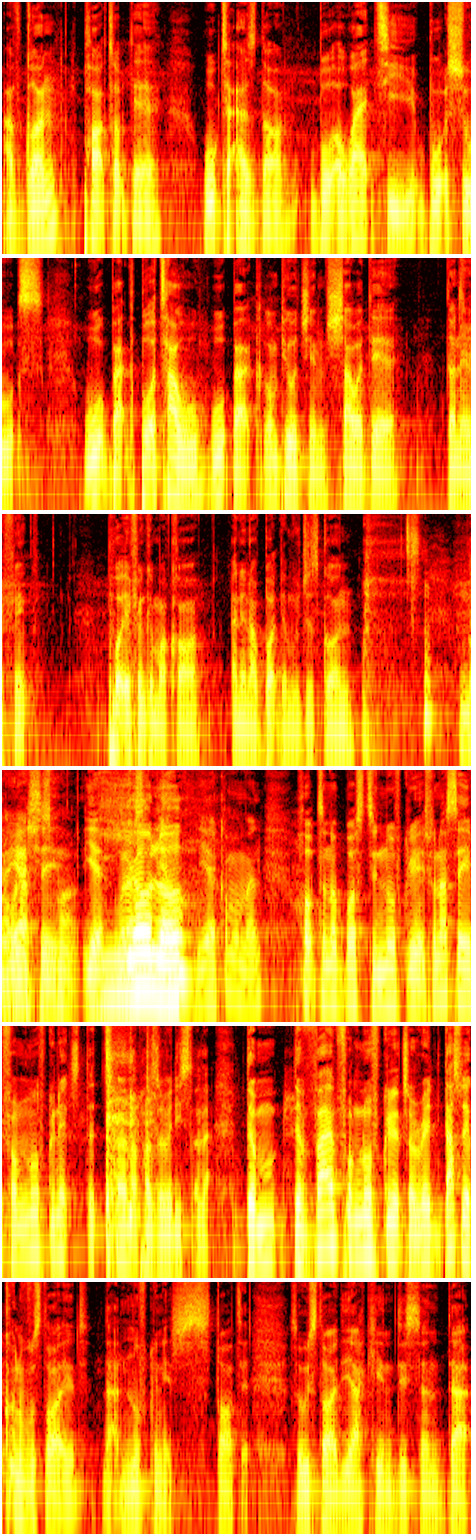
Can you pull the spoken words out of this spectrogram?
I've gone, parked up there, walked to Asda, bought a white tee, bought shorts, walked back, bought a towel, walked back, gone pure gym, showered there, done everything, put everything in my car, and then I've bought them. We've just gone. No, But you're when I say, smart. yeah, when I say- YOLO. yeah, come on, man. Hopped on a bus to North Greenwich. When I say from North Greenwich, the turn up has already started. Like, the the vibe from North Greenwich already. That's where Carnival started. That North Greenwich started. So we started yakking this and that.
